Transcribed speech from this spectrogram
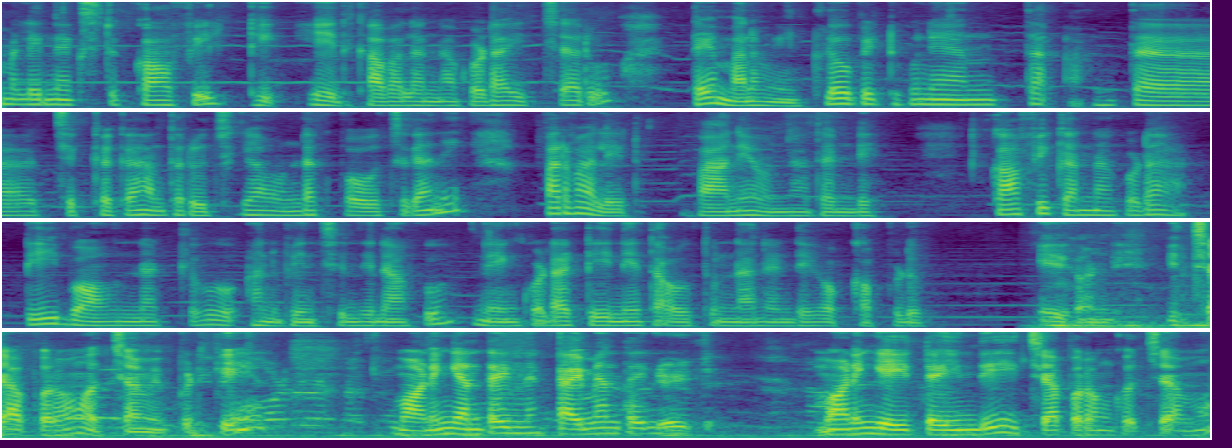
మళ్ళీ నెక్స్ట్ కాఫీ టీ ఏది కావాలన్నా కూడా ఇచ్చారు. అంటే మనం ఇంట్లో పెట్టుకునే అంత అంత చిక్కగా అంత రుచిగా ఉండకపోవచ్చు కానీ పర్వాలేదు బాగానే ఉన్నదండి. కాఫీ కన్నా కూడా టీ బాగున్నట్లు అనిపించింది నాకు. నేను కూడా టీనే తాగుతున్నానండి ఒకప్పుడు. ఇదిగోండి ఇచ్చాపురం వచ్చాము ఇప్పటికి. మార్నింగ్ ఎంత అయింది టైం ఎంత అయింది మార్నింగ్ ఎయిట్ అయింది ఇచ్చాపురంకి వచ్చాము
